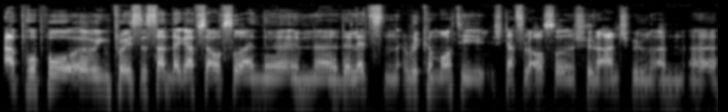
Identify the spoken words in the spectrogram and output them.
apropos äh, wegen Praise the Sun, da gab es ja auch so eine, in äh, der letzten Rick and Morty Staffel auch so eine schöne Anspielung an äh,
